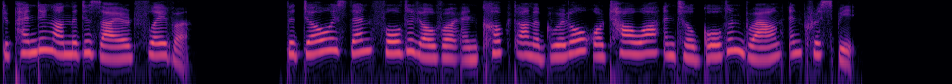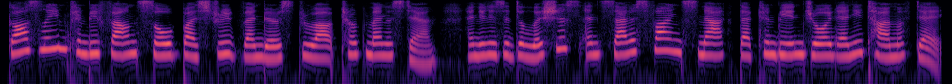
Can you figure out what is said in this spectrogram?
depending on the desired flavor. The dough is then folded over and cooked on a griddle or tawa until golden brown and crispy. Gosleem can be found sold by street vendors throughout Turkmenistan, and it is a delicious and satisfying snack that can be enjoyed any time of day.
